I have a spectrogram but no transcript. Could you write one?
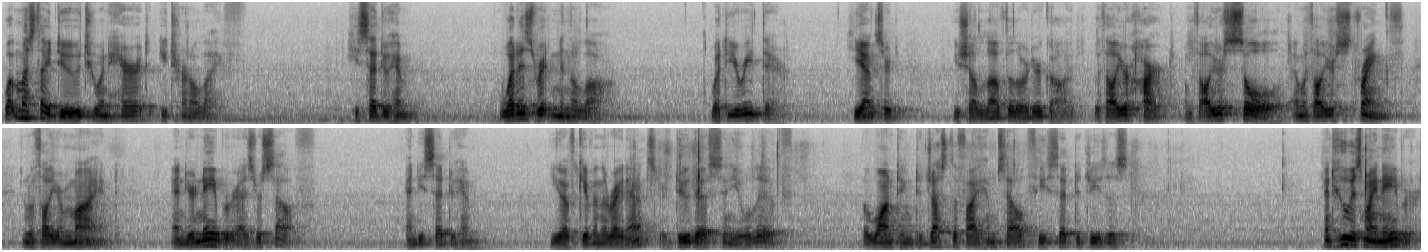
what must I do to inherit eternal life? He said to him, What is written in the law? What do you read there? He answered, You shall love the Lord your God with all your heart, and with all your soul, and with all your strength, and with all your mind, and your neighbor as yourself. And he said to him, You have given the right answer. Do this, and you will live. But wanting to justify himself, he said to Jesus, And who is my neighbor?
